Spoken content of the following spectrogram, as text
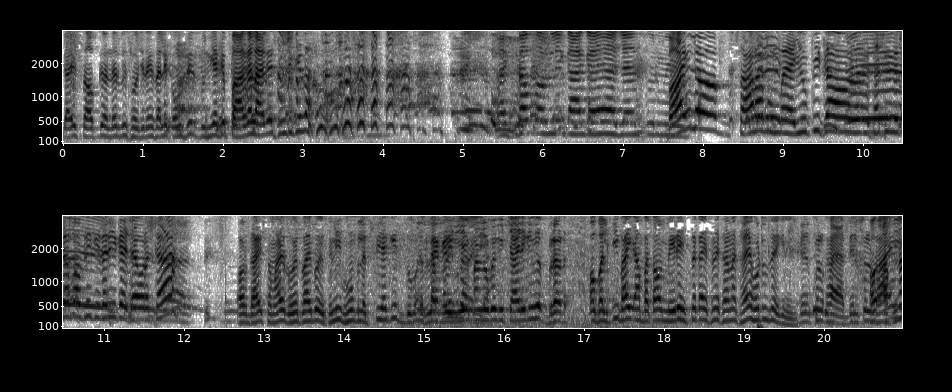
गाइस शॉप के अंदर भी सोच रहे हैं साले कौन से दुनिया के पागल आ गए टूट के साथ पब्लिक आ गए हैं जयपुर में। भाई लोग सारा मुंबई यूपी का और छत्तीसगढ़ का पब्लिक इधर ही कैसा हो रखा और गाइस हमारे रोहित भाई को इतनी भूख लगती है कि मतलब ये मान लोगे कि चाय लगी हुई ब्रेड। और बल्कि भाई आप बताओ मेरे हिस्से का इसने खाना खाया होटल से कि नहीं? बिल्कुल खाया बिल्कुल और भाई। अपना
